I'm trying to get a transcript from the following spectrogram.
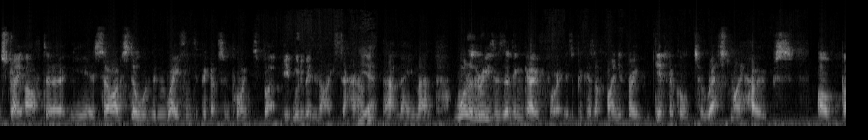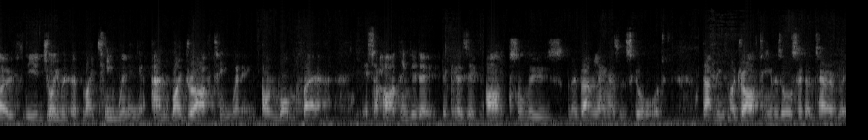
straight after New Year's. So I still would have been waiting to pick up some points, but it would have been nice to have Yeah. that main man. One of the reasons I didn't go for it is because I find it very difficult to rest my hopes of both the enjoyment of my team winning and my draft team winning on one player. It's a hard thing to do because if Arsenal lose and Aubameyang hasn't scored, that means my draft team has also done terribly,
